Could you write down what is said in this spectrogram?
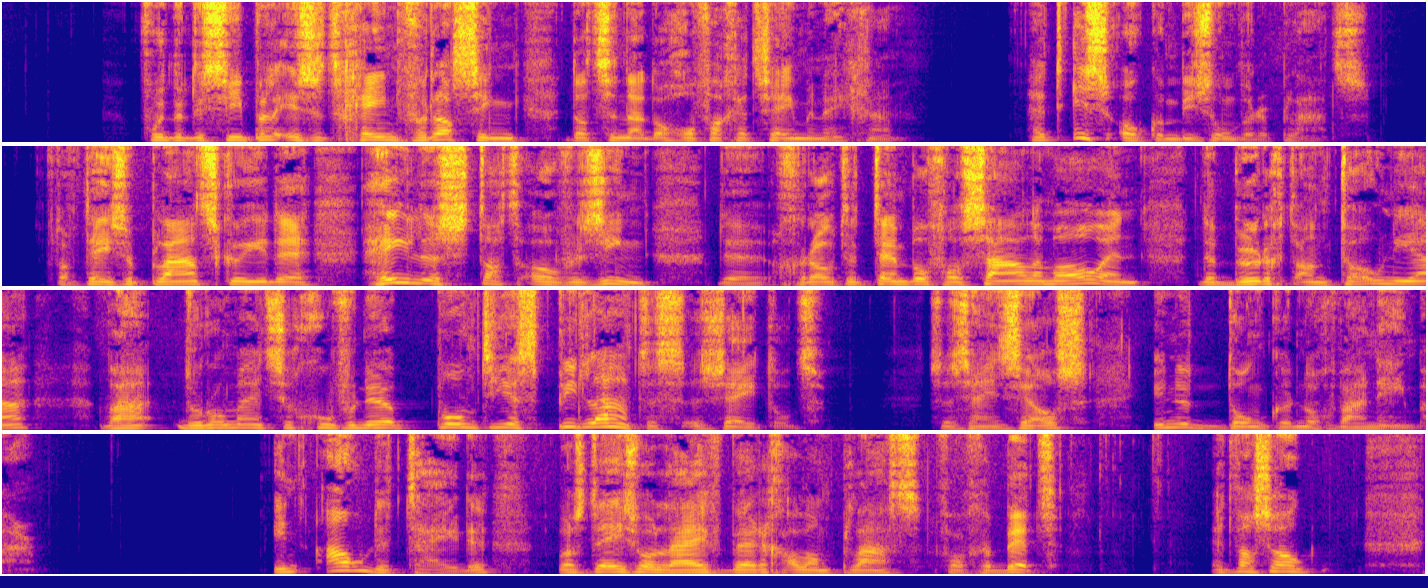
Voor de discipelen is het geen verrassing dat ze naar de Hof van Gethsemane gaan. Het is ook een bijzondere plaats. Vanaf deze plaats kun je de hele stad overzien. De grote tempel van Salomo en de burcht Antonia, waar de Romeinse gouverneur Pontius Pilatus zetelt. Ze zijn zelfs in het donker nog waarneembaar. In oude tijden was deze olijfberg al een plaats van gebed. Het was ook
